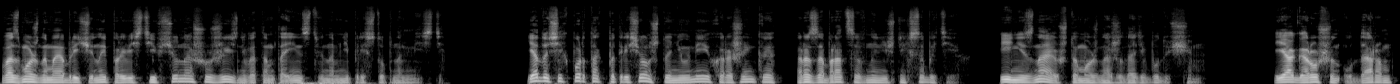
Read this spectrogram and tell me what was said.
Возможно, мы обречены провести всю нашу жизнь в этом таинственном неприступном месте. Я до сих пор так потрясен, что не умею хорошенько разобраться в нынешних событиях и не знаю, что можно ожидать в будущем. Я огорошен ударом,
